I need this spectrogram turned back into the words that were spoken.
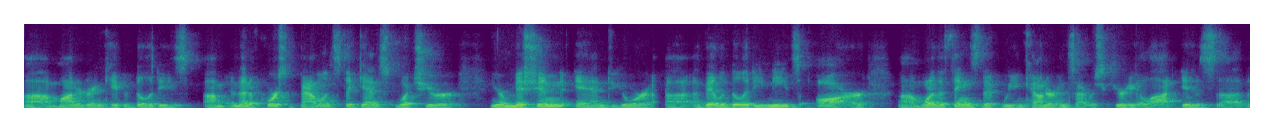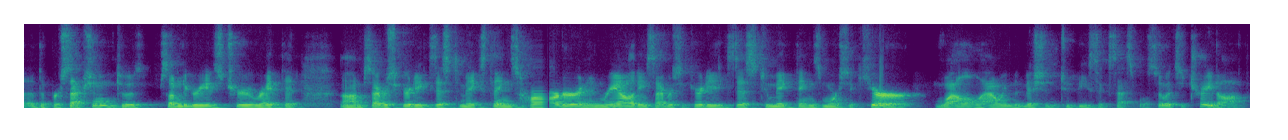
uh, monitoring capabilities, um, and then of course balanced against what your your mission and your uh, availability needs are. Um, one of the things that we encounter in cybersecurity a lot is uh, the, the, perception. To some degree, it's true, right, that um, cybersecurity exists to make things harder, and in reality, cybersecurity exists to make things more secure while allowing the mission to be successful. So it's a trade-off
